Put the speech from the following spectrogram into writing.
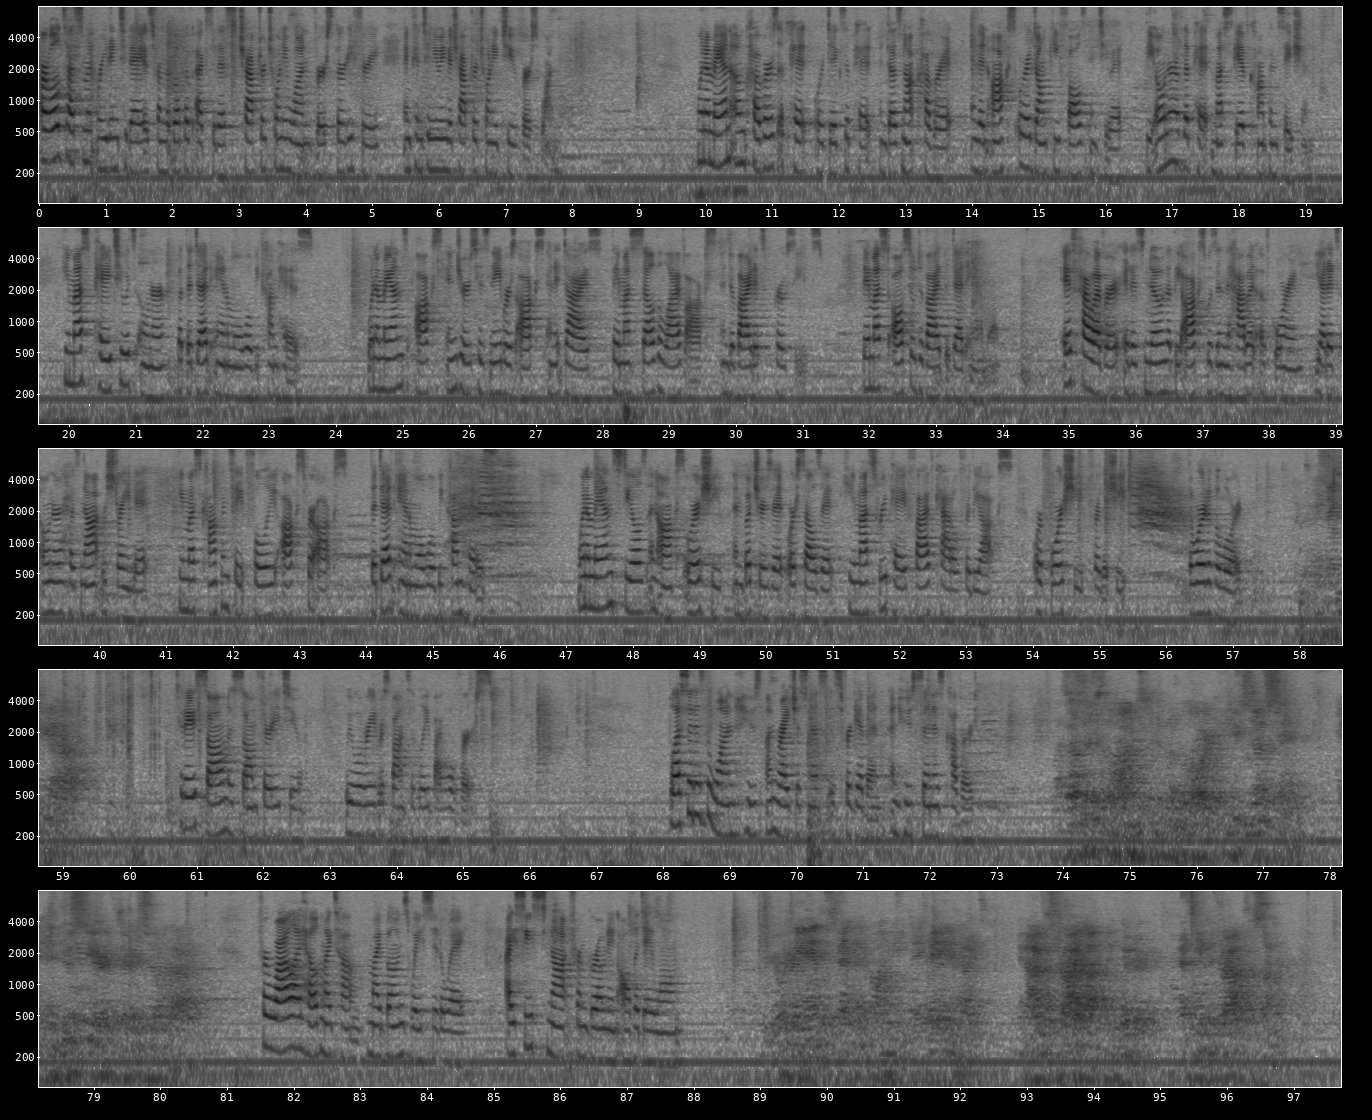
Our Old Testament reading today is from the book of Exodus, chapter 21, verse 33, and continuing to chapter 22, verse 1. When a man uncovers a pit or digs a pit and does not cover it, and an ox or a donkey falls into it, the owner of the pit must give compensation. He must pay to its owner, but the dead animal will become his. When a man's ox injures his neighbor's ox and it dies, they must sell the live ox and divide its proceeds. They must also divide the dead animal. If, however, it is known that the ox was in the habit of goring, yet its owner has not restrained it, he must compensate fully ox for ox. The dead animal will become his. When a man steals an ox or a sheep and butchers it or sells it, he must repay five cattle for the ox or four sheep for the sheep. The word of the Lord. Today's psalm is Psalm 32. We will read responsively by whole verse. Blessed is the one whose unrighteousness is forgiven and whose sin is covered. For while I held my tongue, my bones wasted away. I ceased not from groaning all the day long. Your hand was heavy upon me day and night, and I was dried up and withered, as in the drought of summer.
